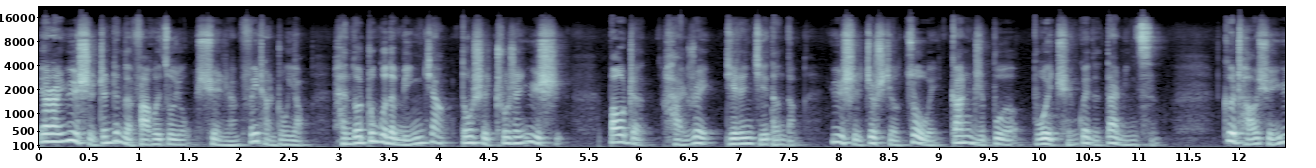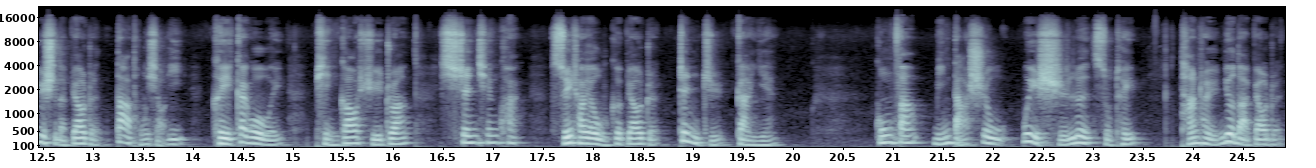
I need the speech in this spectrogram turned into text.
要让御史真正的发挥作用，选人非常重要。很多中国的名将都是出身御史，包拯、海瑞、狄仁杰等等。御史就是有作为、刚直不阿、不畏权贵的代名词。各朝选御史的标准大同小异，可以概括为品高、学专、升迁快。隋朝有五个标准：正直、敢言、公方、明达事务、为时论所推。唐朝有六大标准：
